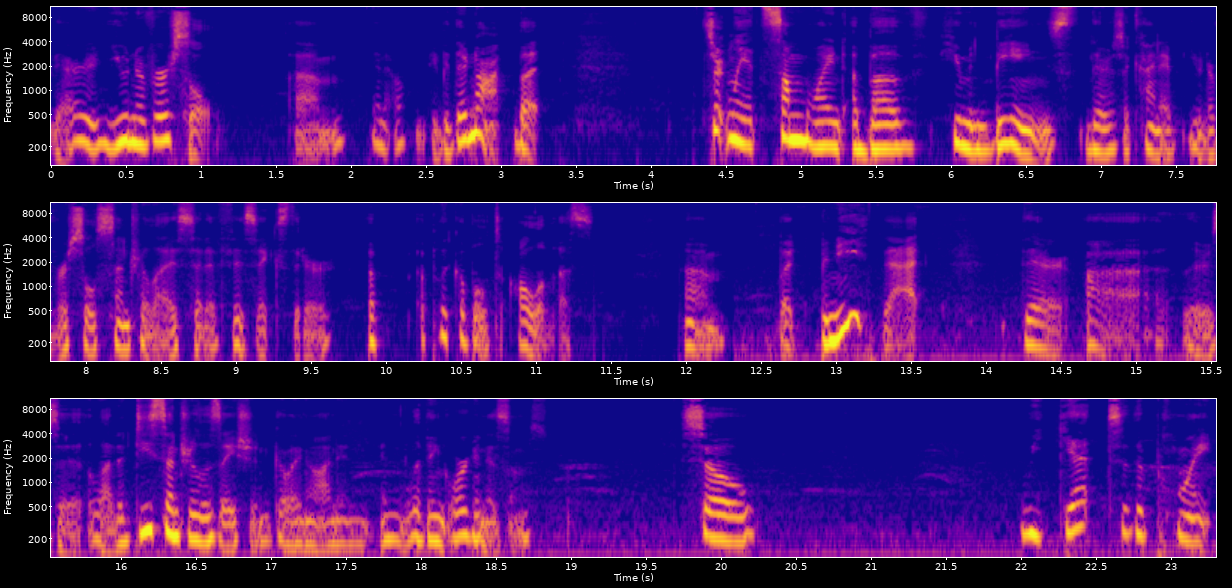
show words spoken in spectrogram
they're universal. Um, you know, maybe they're not, but certainly at some point above human beings, there's a kind of universal centralized set of physics that are ap- applicable to all of us. Um, but beneath that, there uh, there's a, a lot of decentralization going on in, in living organisms. So we get to the point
